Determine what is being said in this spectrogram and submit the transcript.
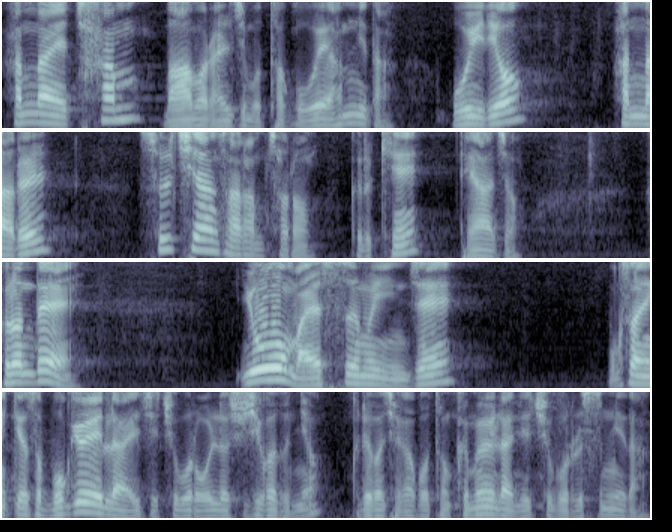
한나의 참 마음을 알지 못하고 오해합니다. 오히려 한나를 술 취한 사람처럼 그렇게 대하죠. 그런데 요 말씀을 이제 목사님께서 목요일 날 이제 주보를 올려 주시거든요. 그리고 제가 보통 금요일 날 이제 주보를 씁니다.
